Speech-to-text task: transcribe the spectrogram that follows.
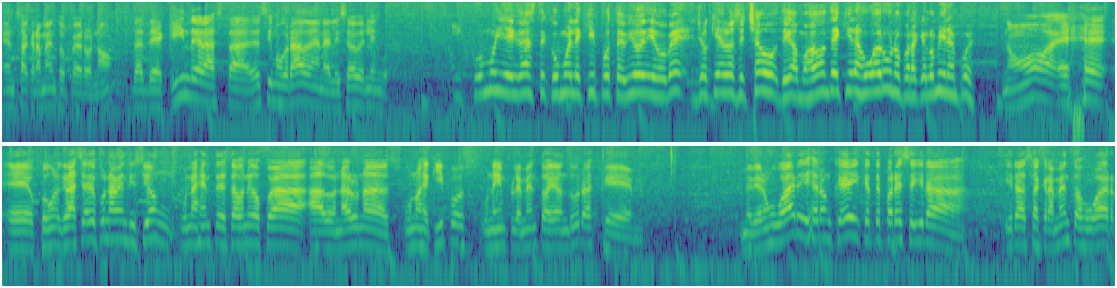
en Sacramento, pero no, desde kinder hasta décimo grado en el Liceo Bilingüe. ¿Y cómo llegaste? ¿Cómo el equipo te vio y dijo, ve, yo quiero a ese chavo? Digamos, ¿a dónde quieras jugar uno para que lo miren, pues? No, eh, eh, fue un- gracias a Dios fue una bendición. Una gente de Estados Unidos fue a, a donar unas, unos equipos, unos implementos allá en Honduras que me vieron jugar y dijeron "Hey, ¿qué te parece ir a, ir a Sacramento a jugar,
